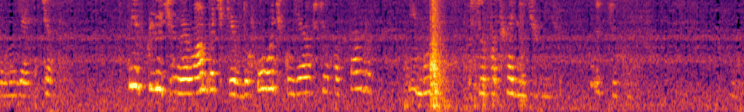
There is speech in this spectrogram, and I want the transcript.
Поэтому я сейчас при включенной лампочке в духовочку я все поставлю и будет все подходить у них. Это все хорошо. Вот.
